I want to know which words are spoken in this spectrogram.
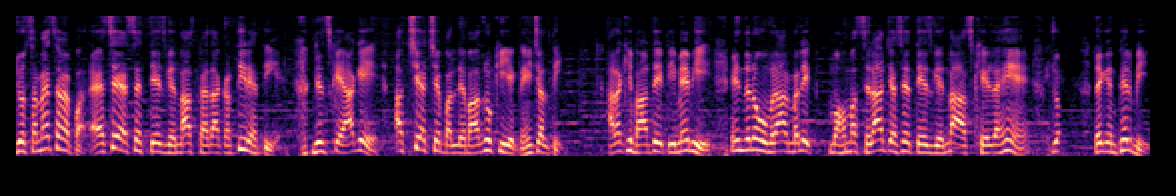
जो समय समय पर ऐसे ऐसे तेज गेंदबाज पैदा करती रहती है जिसके आगे अच्छे अच्छे बल्लेबाजों की एक नहीं चलती। हालाँकि भारतीय टीमें भी इन दिनों उमरान मलिक, मोहम्मद सिराज जैसे तेज गेंदबाज खेल रहे हैं, जो लेकिन फिर भी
